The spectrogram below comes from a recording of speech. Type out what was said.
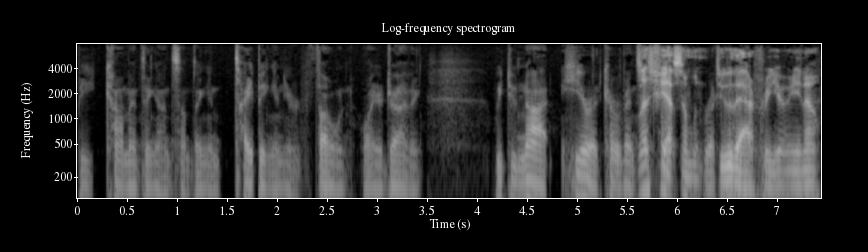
be commenting on something and typing in your phone while you're driving we do not here at Cover Unless you have someone do that for you, you know.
